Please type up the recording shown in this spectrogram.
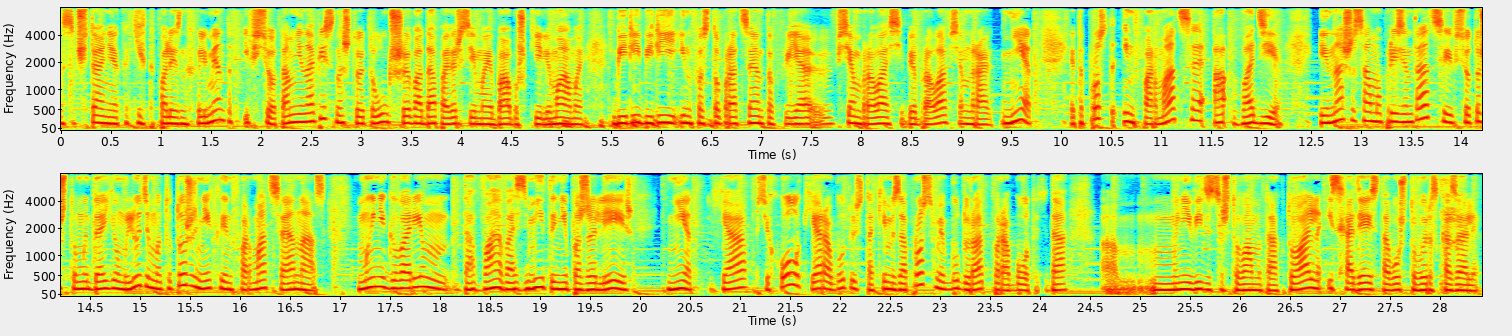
сочетание каких-то полезных элементов, и все. Там не написано, что это лучшая вода по версии моей бабушки или мамы бери, бери, инфо 100%, я всем брала, себе брала, всем нравится. Нет, это просто информация о воде. И наша самопрезентация и все то, что мы даем людям, это тоже некая информация о нас. Мы не говорим, давай, возьми, ты не пожалеешь. Нет, я психолог, я работаю с такими запросами, буду рад поработать, да. Мне видится, что вам это актуально, исходя из того, что вы рассказали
